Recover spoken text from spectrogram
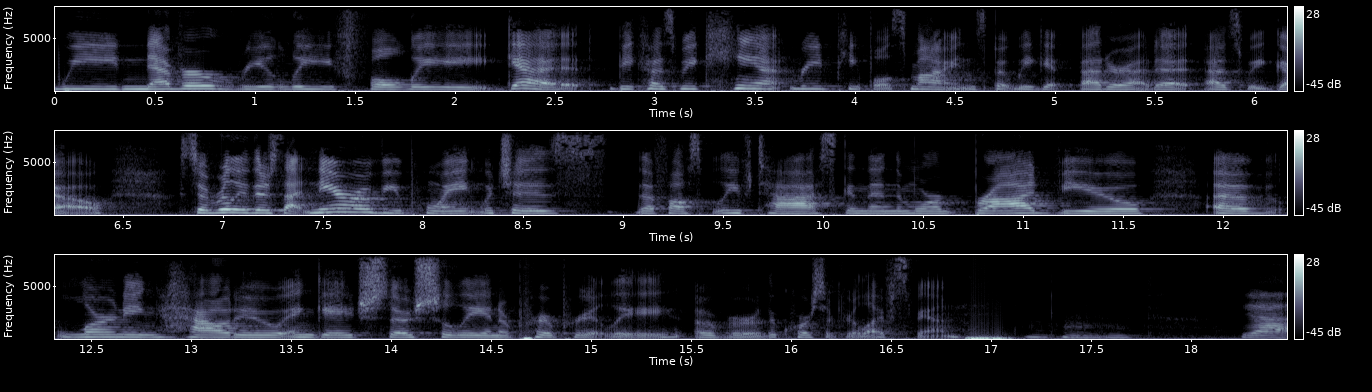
we never really fully get because we can't read people's minds, but we get better at it as we go. So, really, there's that narrow viewpoint, which is the false belief task, and then the more broad view of learning how to engage socially and appropriately over the course of your lifespan. Mm-hmm. Yeah,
